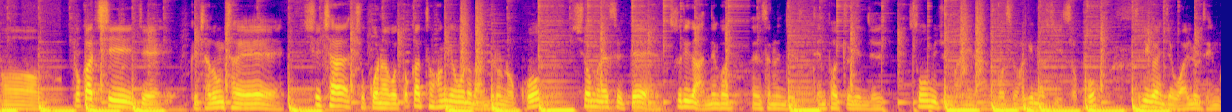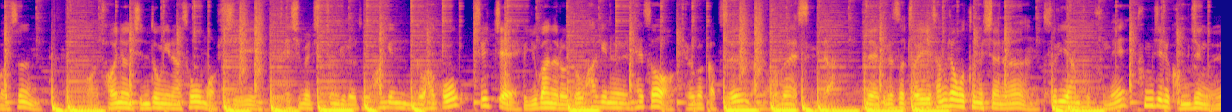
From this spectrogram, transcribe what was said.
어, 똑같이 이제 그 자동차의 실차 조건하고 똑같은 환경으로 만들어 놓고 시험을 했을 때 수리가 안 된 것에서는 이제 댐퍼 쪽에 이제 소음이 좀 많이 나는 것을 확인할 수 있었고 수리가 이제 완료된 것은 어, 전혀 진동이나 소음 없이 데시벨 측정기로도 확인도 하고 실제 육안으로도 확인을 해서 결과값을 얻어냈습니다. 네, 그래서 저희 삼정 오토미션은 수리한 부품의 품질 검증을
